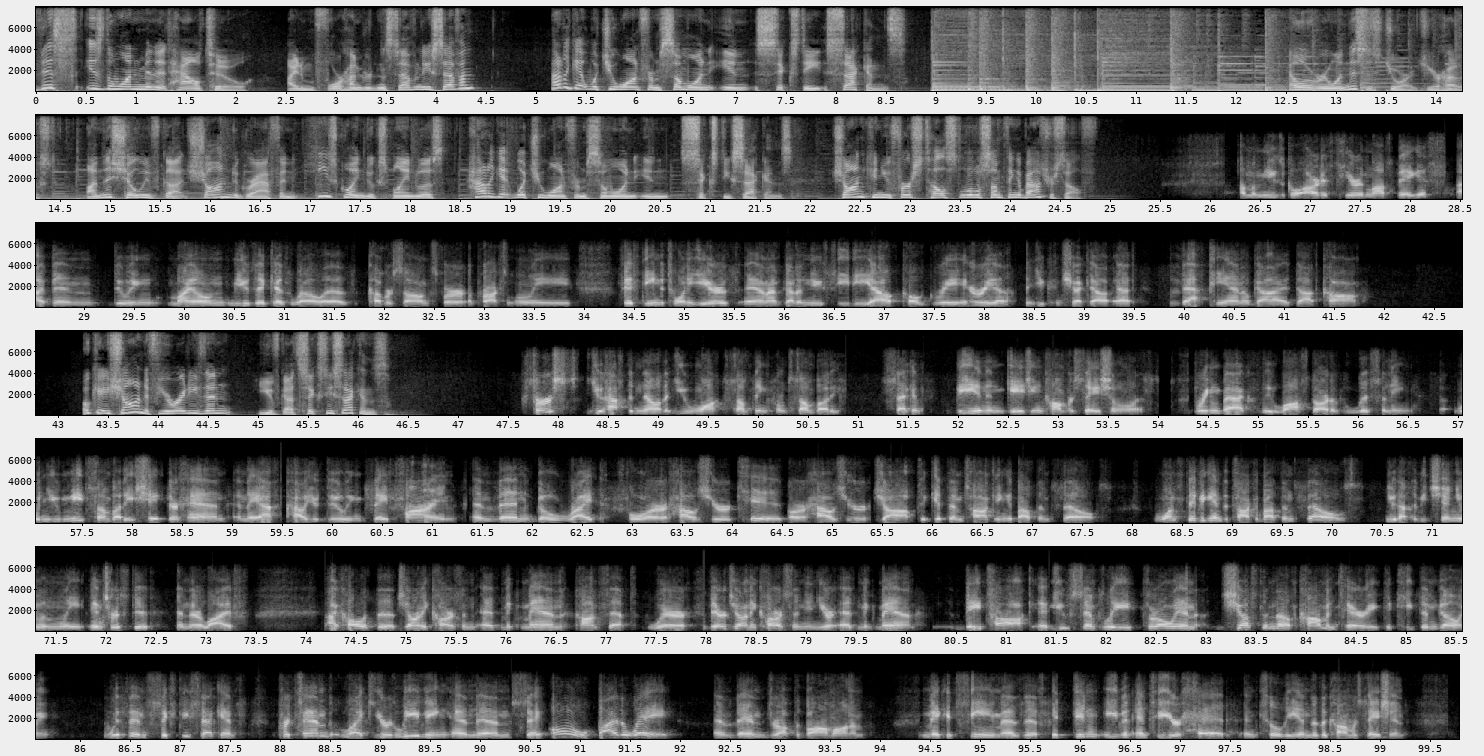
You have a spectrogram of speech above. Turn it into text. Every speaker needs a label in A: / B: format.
A: This is the one minute how to. Item 477 How to get what you want from someone in 60 seconds. Hello, everyone. This is George, your host. On this show, we've got Shaun DeGraffin. He's going to explain to us how to get what you want from someone in 60 seconds. Shaun, can you first tell us a little something about yourself?
B: I'm a musical artist here in Las Vegas. I've been doing my own music as well as cover songs for approximately 15 to 20 years, and I've got a new CD out called Gray Area that you can check out at thatpianoguy.com.
A: Okay, Shaun, if you're ready, then you've got 60 seconds.
B: First, you have to know that you want something from somebody. Second, be an engaging conversationalist bring back the lost art of listening. When you meet somebody, shake their hand, and they ask how you're doing, say fine, and then go right for how's your kid or how's your job to get them talking about themselves. Once they begin to talk about themselves, you have to be genuinely interested in their life. I call it the Johnny Carson, Ed McMahon concept, where they're Johnny Carson and you're Ed McMahon they talk and you simply throw in just enough commentary to keep them going. Within 60 seconds, pretend like you're leaving and then say, oh, by the way, and then drop the bomb on them. Make it seem as if it didn't even enter your head until the end of the conversation.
